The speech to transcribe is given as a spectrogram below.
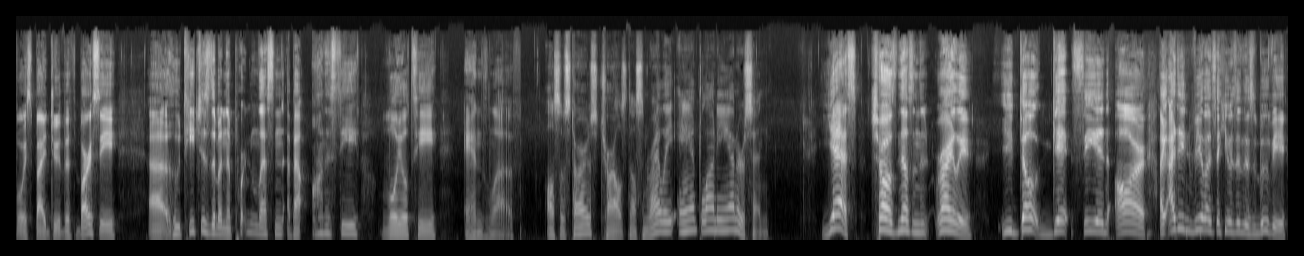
voiced by Judith Barsi, uh, who teaches them an important lesson about honesty, loyalty, and love. Also stars Charles Nelson Reilly and Loni Anderson. Yes, Charles Nelson Reilly. You don't get CNR. Like I didn't realize that he was in this movie.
